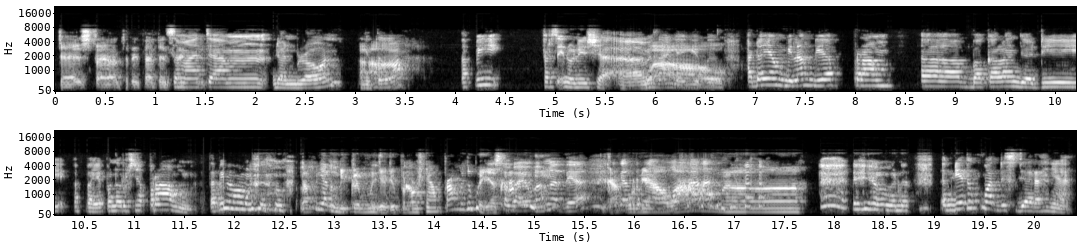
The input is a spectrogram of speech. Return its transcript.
Kayak style cerita detektif. semacam Dan Brown gitu. Ah. tapi versi Indonesia ah, misalnya kayak gitu. Ada yang bilang dia Pram eh, bakalan jadi apa ya penerusnya Pram. Tapi memang Tapi yang diklaim menjadi penerusnya Pram itu banyak sekali. kebayang banget ya. Kak Ika Kurniawan. eh, iya benar dan dia tuh kuat di sejarahnya.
